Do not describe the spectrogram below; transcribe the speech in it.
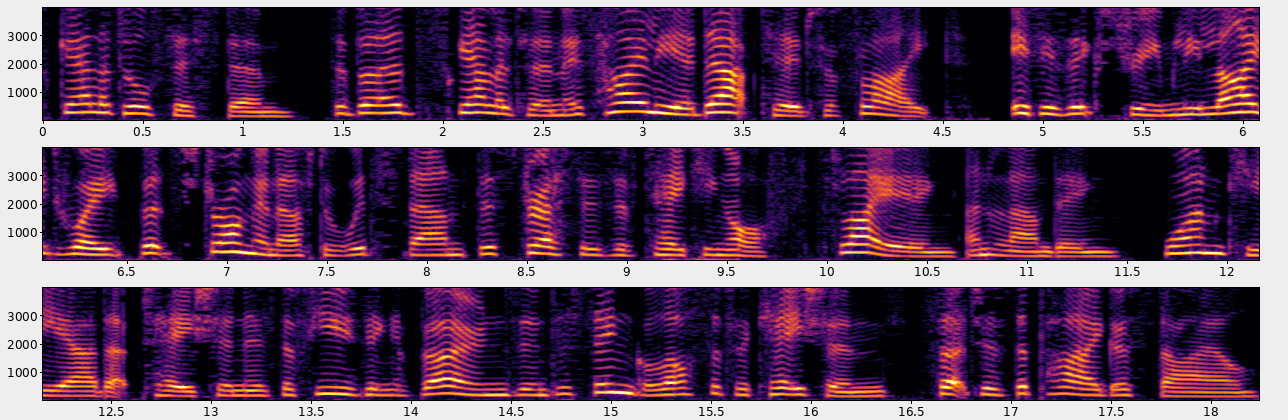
Skeletal system. The bird's skeleton is highly adapted for flight. It is extremely lightweight but strong enough to withstand the stresses of taking off, flying, and landing. One key adaptation is the fusing of bones into single ossifications, such as the pygostyle.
